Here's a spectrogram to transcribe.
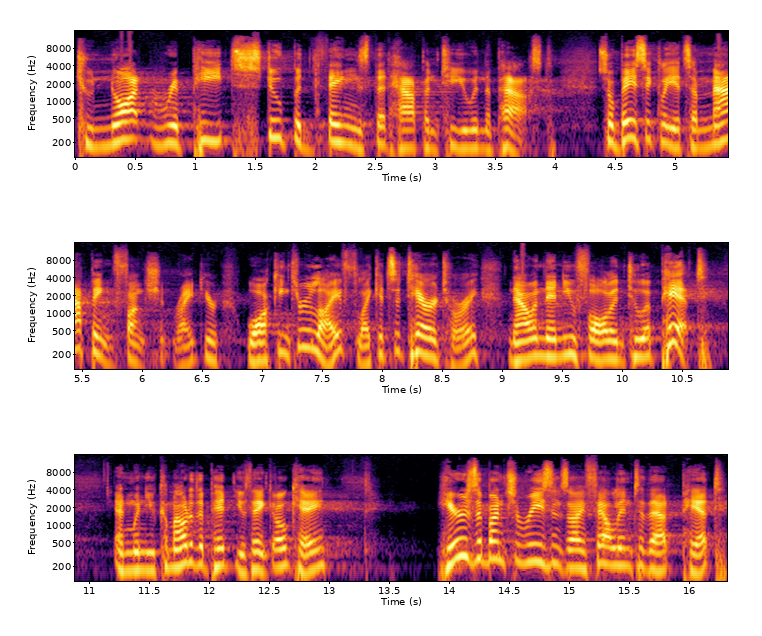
to not repeat stupid things that happened to you in the past. So basically, it's a mapping function, right? You're walking through life like it's a territory. Now and then you fall into a pit. And when you come out of the pit, you think, okay, here's a bunch of reasons I fell into that pit.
